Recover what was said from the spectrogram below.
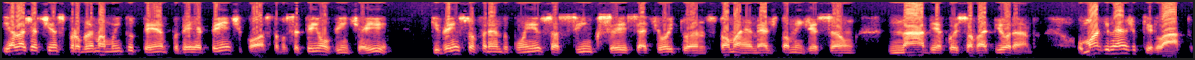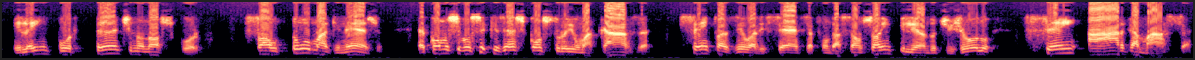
e ela já tinha esse problema há muito tempo. De repente, Costa, você tem ouvinte aí que vem sofrendo com isso há 5, 6, 7, 8 anos, toma remédio, toma injeção, nada e a coisa só vai piorando. O magnésio quilato, ele é importante no nosso corpo. Faltou o magnésio, é como se você quisesse construir uma casa sem fazer o alicerce, a fundação, só empilhando o tijolo, sem a argamassa.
